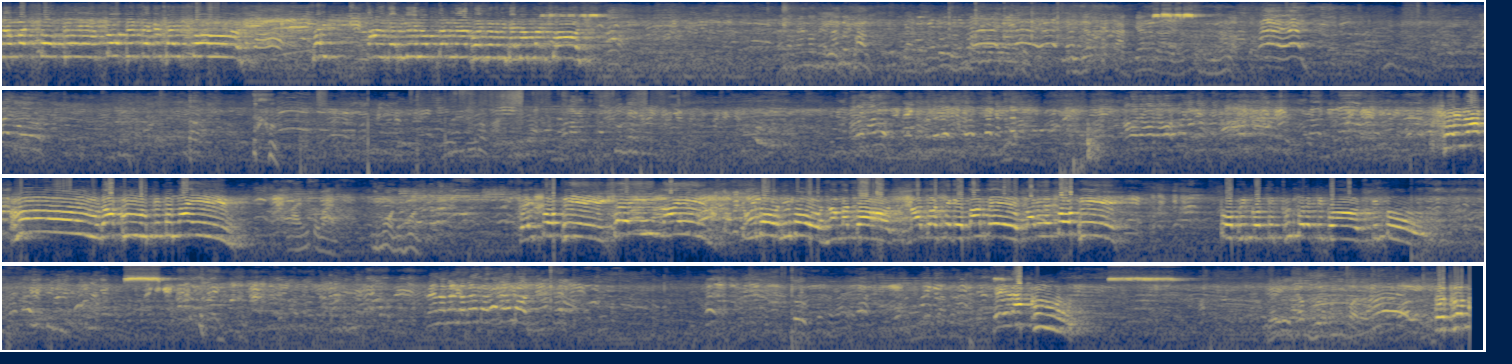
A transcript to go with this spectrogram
নাম্বার কালকের ম্যান অফ দ্য ম্যাচ হয়েছে সেই নাম্বার দশ সেই রাখু রাখু কিন্তু নাইম নাইম তো নাই ইমন ইমন। সেই তৌফিক সেই নাইম ইমন ইমন নাম্বার দশ না দশ থেকে পারবে পারবে তৌফিক তৌফিক করতে সুন্দর একটি বস কিন্তু সেই রাখু প্রথম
